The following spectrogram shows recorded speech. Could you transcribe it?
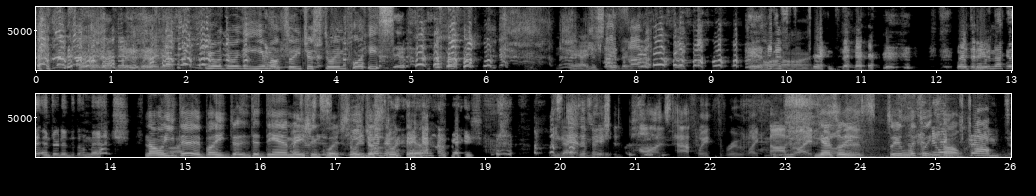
What, what did I do? What did I do? You were doing the emote, so you just stood in place. Hey, I just stood there. he Hey, hold on, just hold on. stands there. Wait, did Hayden not get entered into the match? No, he No, I- did, but he d- did the animation just- glitch, so he, He just stood the there. animation. You guys did some. animation paused halfway through, like, nah, bro, I Yeah, so feeling you, this. so you literally, He like oh, jumped,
